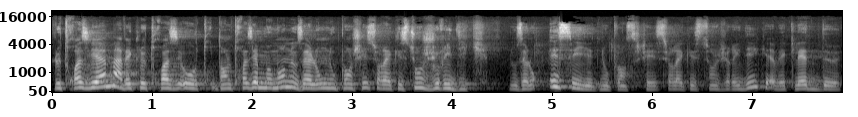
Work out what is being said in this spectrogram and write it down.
Le troisième, avec le dans le troisième moment, nous allons nous pencher sur la question juridique. Nous allons essayer de nous pencher sur la question juridique avec l'aide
